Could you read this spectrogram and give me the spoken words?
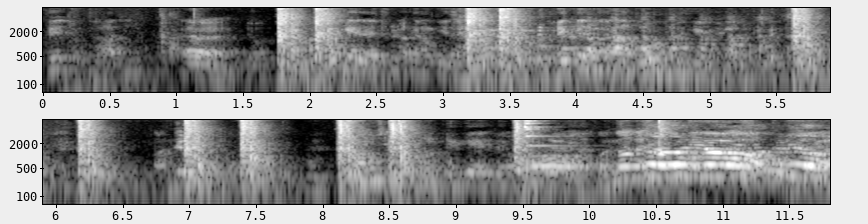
그게 좀 나아지죠. 예. 몇개 내가 출력해 놓은 게 있어요. 100개 중에 하나 고르면 되겠네. 만들고 사무실에 오늘 100개 100개 출력해. 언더드 셔클리어. 셔클리어.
